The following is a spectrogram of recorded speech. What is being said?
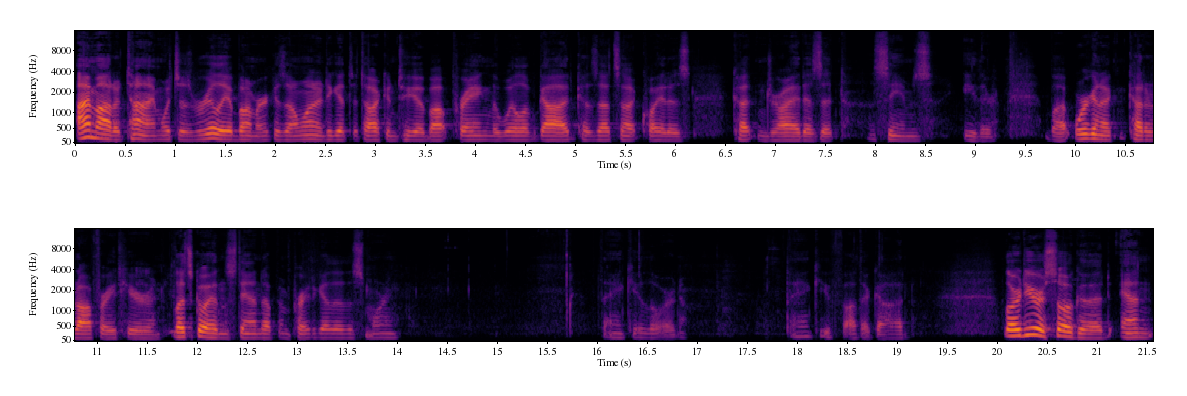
I'm out of time, which is really a bummer because I wanted to get to talking to you about praying the will of God because that's not quite as cut and dried as it seems either. But we're going to cut it off right here. And let's go ahead and stand up and pray together this morning. Thank you, Lord. Thank you, Father God. Lord, you are so good. And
